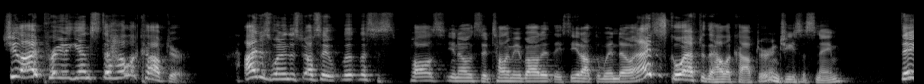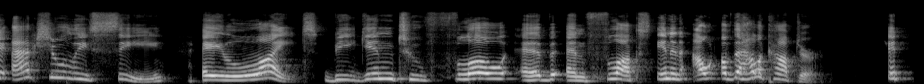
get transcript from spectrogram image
Sheila, I prayed against the helicopter. I just went in this. I'll say, Let, us just pause. You know, they're telling me about it. They see it out the window, and I just go after the helicopter in Jesus' name. They actually see a light begin to flow, ebb, and flux in and out of the helicopter. It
